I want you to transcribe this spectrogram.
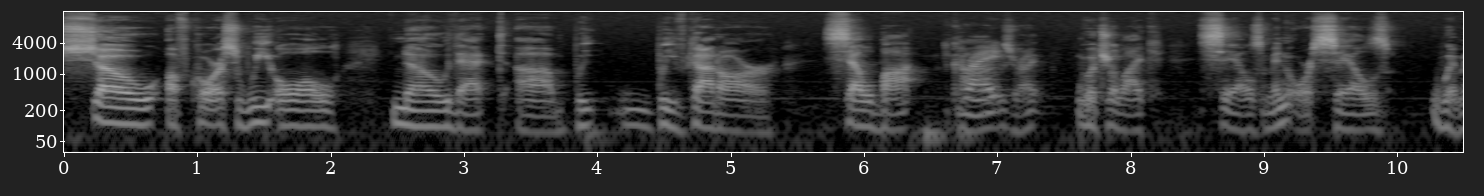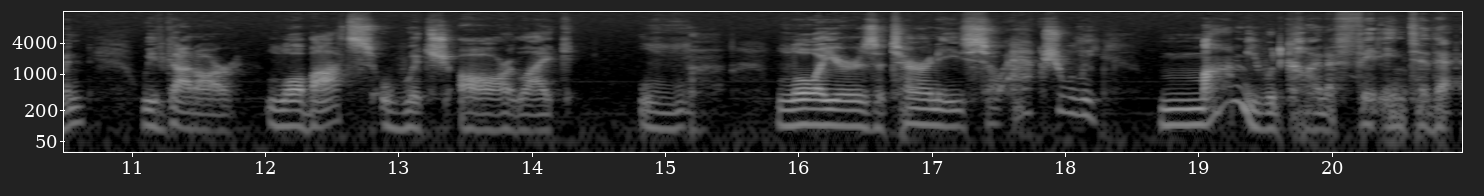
So, of course, we all know that uh, we we've got our Sellbot cogs, Right. right. Which are like salesmen or sales women. We've got our Lawbots, which are like lawyers, attorneys. So actually, mommy would kind of fit into that.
